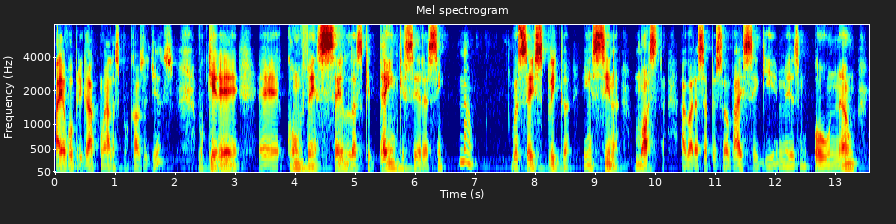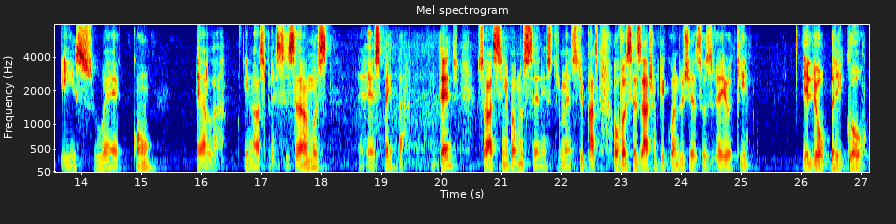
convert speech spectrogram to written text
aí eu vou brigar com elas por causa disso? Vou querer é, convencê-las que tem que ser assim? Não. Você explica, ensina, mostra. Agora, se a pessoa vai seguir mesmo ou não, isso é com ela. E nós precisamos respeitar. Entende? Só assim vamos ser instrumentos de paz. Ou vocês acham que quando Jesus veio aqui, ele obrigou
